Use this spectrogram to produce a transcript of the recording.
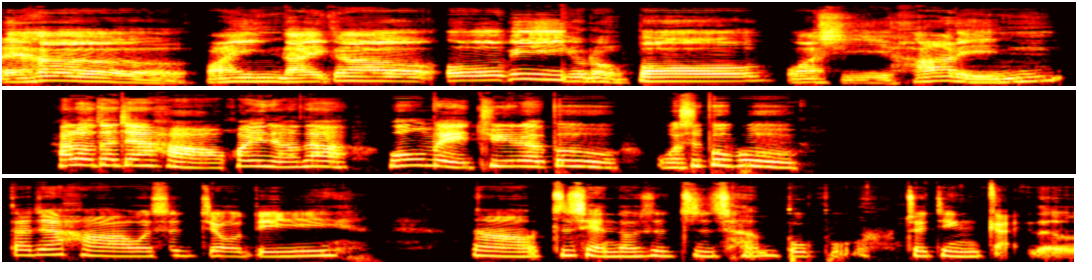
大家好，欢迎来到欧美俱乐部，我是哈林。Hello，大家好，欢迎来到欧美俱乐部，我是布布。大家好，我是九迪。那之前都是自称布布，最近改的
